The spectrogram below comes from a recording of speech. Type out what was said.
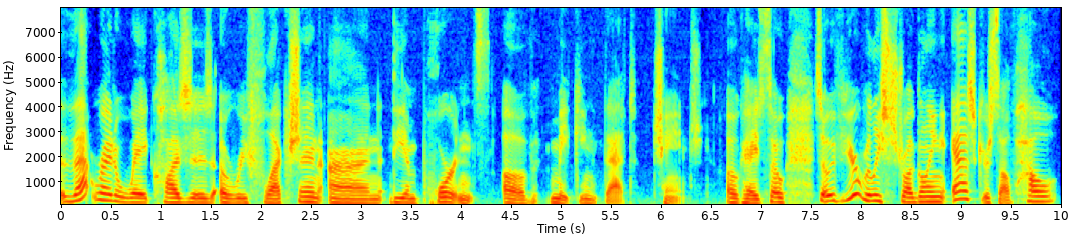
that right away causes a reflection on the importance of making that change. Okay, so so if you're really struggling, ask yourself how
